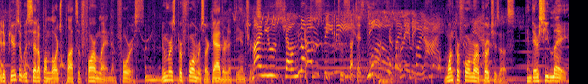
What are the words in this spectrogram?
It appears it was set up on large plots of farmland and forests. Numerous performers are gathered at the entrance. My muse shall not speak to such as thee. One performer approaches us, and there she lay,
